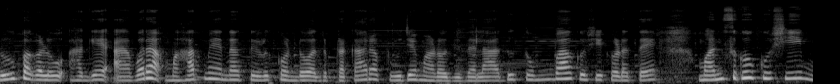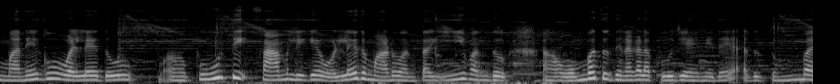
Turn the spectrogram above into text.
ರೂಪಗಳು ಹಾಗೆ ಅವರ ಮಹಾತ್ಮೆಯನ್ನು ತಿಳ್ಕೊಂಡು ಅದರ ಪ್ರಕಾರ ಪೂಜೆ ಮಾಡೋದಿದೆಯಲ್ಲ ಅದು ತುಂಬ ಖುಷಿ ಕೊಡುತ್ತೆ. ಮನಸ್ಸಿಗೂ ಖುಷಿ, ಮನೆಗೂ ಒಳ್ಳೆಯದು ಪೂರ್ತಿ ಫ್ಯಾಮಿಲಿಗೆ ಒಳ್ಳೆಯದು ಮಾಡುವಂಥ ಈ ಒಂದು ಒಂಬತ್ತು ದಿನಗಳ ಪೂಜೆ ಏನಿದೆ, ಅದು ತುಂಬಾ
